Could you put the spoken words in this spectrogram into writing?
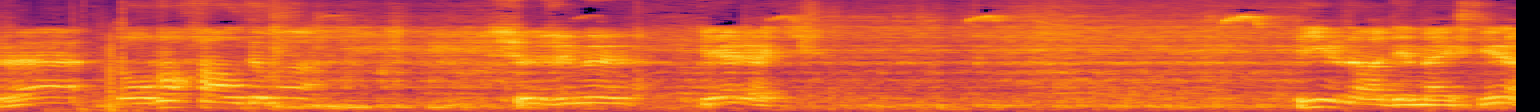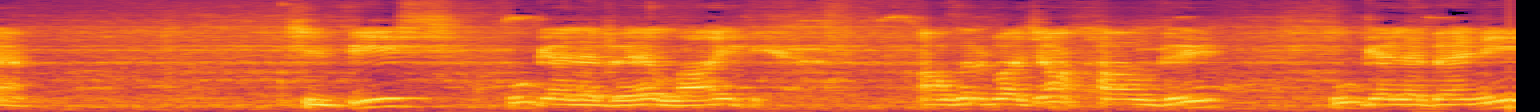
və doğma xalqıma sözümü deyərək bir daha demək istəyirəm ki, biz bu qələbəyə layiqik. Azərbaycan xalqı bu qələbəni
